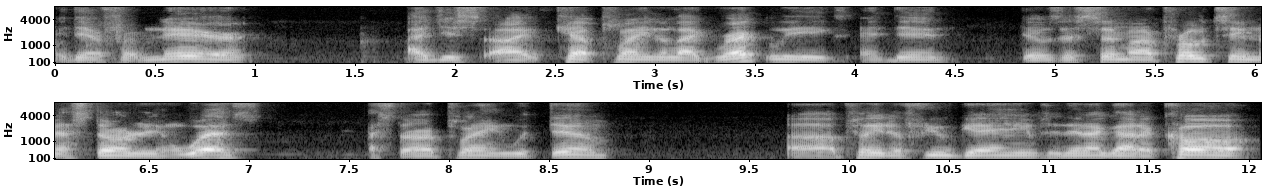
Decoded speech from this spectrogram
And then from there, I just I kept playing in like rec leagues, and then there was a semi-pro team that started in West. I started playing with them, uh, played a few games, and then I got a call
